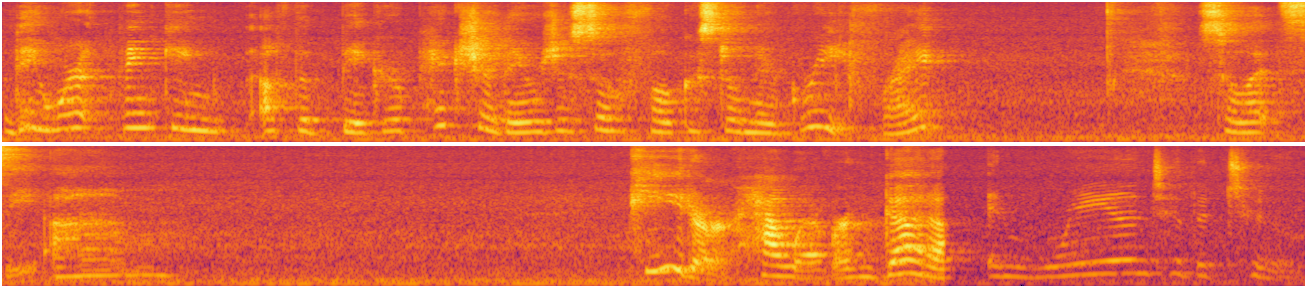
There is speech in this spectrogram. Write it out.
They weren't thinking of the bigger picture. They were just so focused on their grief, right? So let's see. Um, Peter, however, got up and ran to the tomb.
